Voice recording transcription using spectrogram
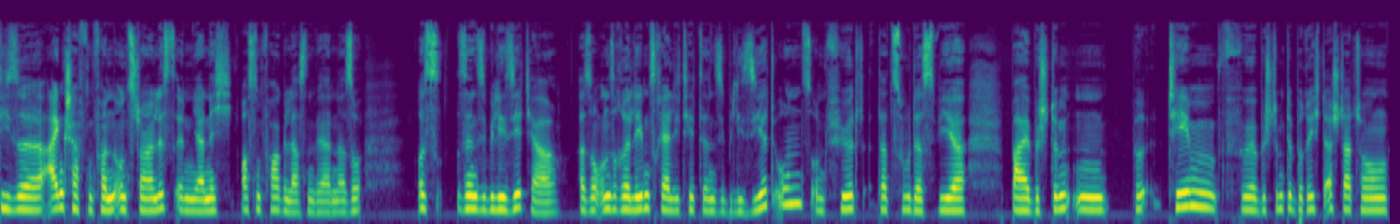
diese Eigenschaften von uns JournalistInnen ja nicht außen vor gelassen werden. Also es sensibilisiert ja. Also unsere Lebensrealität sensibilisiert uns und führt dazu, dass wir bei bestimmten Themen für bestimmte Berichterstattung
